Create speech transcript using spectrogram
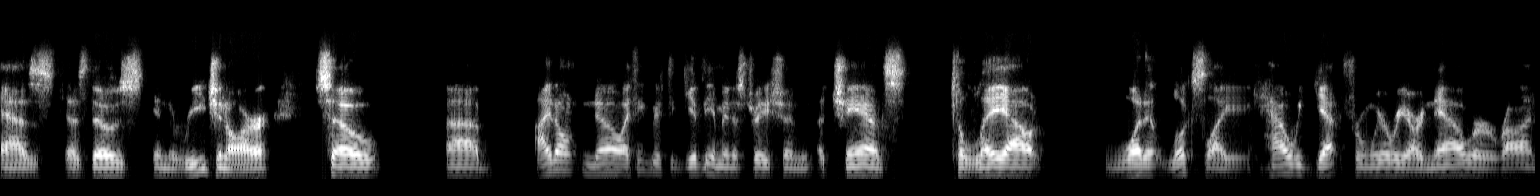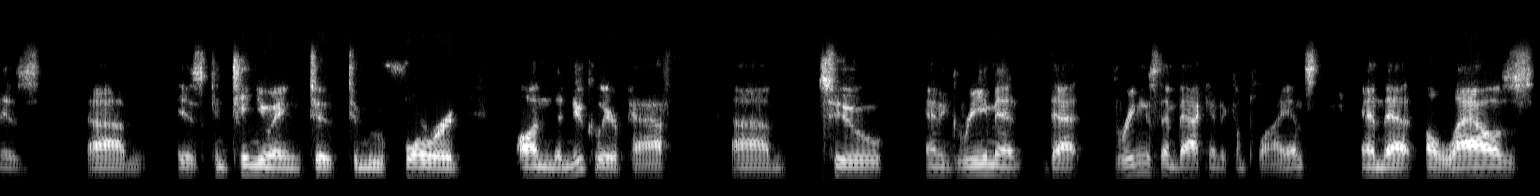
as as those in the region are. So uh, I don't know. I think we have to give the administration a chance to lay out what it looks like, how we get from where we are now, where Iran is um, is continuing to to move forward on the nuclear path, um, to an agreement that brings them back into compliance and that allows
